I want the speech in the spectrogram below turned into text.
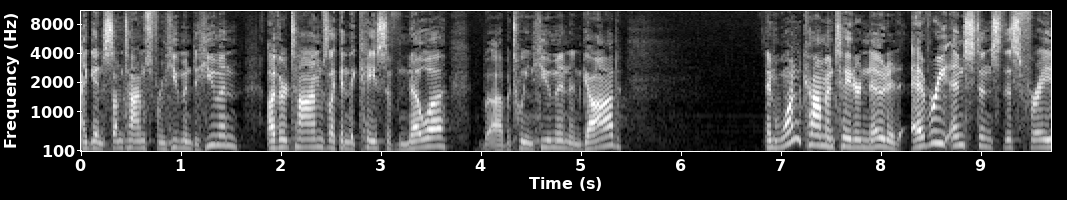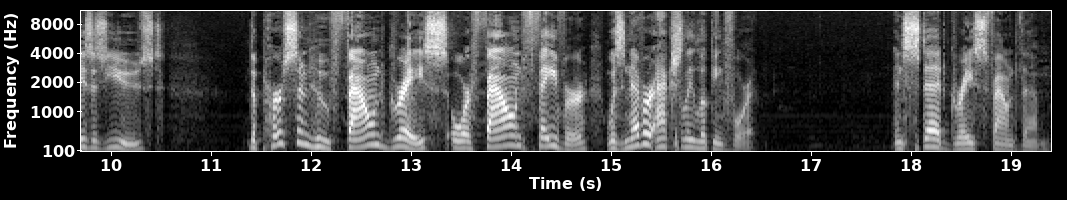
Again, sometimes from human to human, other times, like in the case of Noah, uh, between human and God. And one commentator noted every instance this phrase is used, the person who found grace or found favor was never actually looking for it. Instead, grace found them.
